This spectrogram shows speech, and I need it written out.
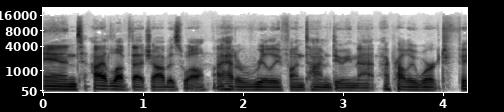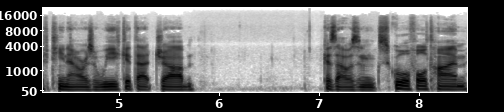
And I love that job as well. I had a really fun time doing that. I probably worked 15 hours a week at that job because I was in school full time.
